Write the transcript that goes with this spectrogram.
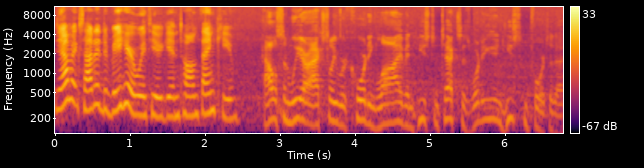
Yeah, I'm excited to be here with you again, Tom. Thank you. Allison, we are actually recording live in Houston, Texas. What are you in Houston for today?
